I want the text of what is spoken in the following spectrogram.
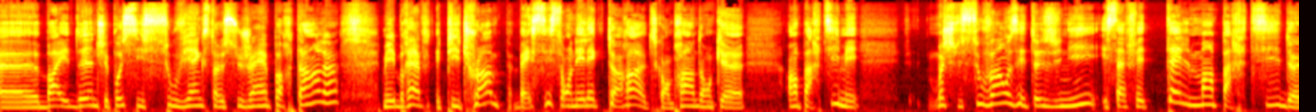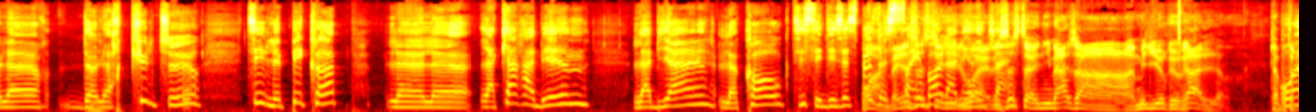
Euh, Biden, je sais pas s'il se souvient que c'est un sujet important là, mais bref. Et puis Trump, ben c'est son électorat, tu comprends? Donc, euh, en partie, mais moi, je suis souvent aux États-Unis et ça fait tellement partie de leur de leur culture. Tu sais, le pick-up, le, le- la carabine, la bière, le coke, tu sais, c'est des espèces Ouais, de ça, symboles ouais, américains. mais ça, c'est une image en, en milieu rural. là. T'as t'as Ouais, pas,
